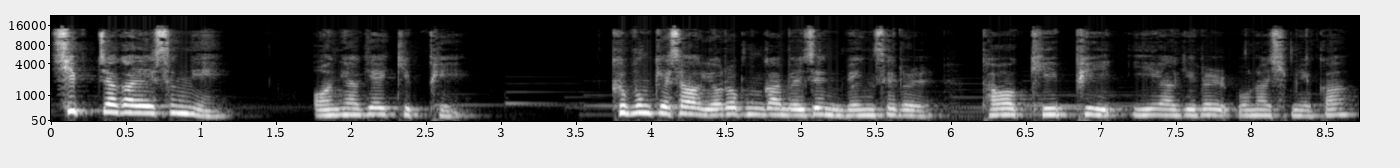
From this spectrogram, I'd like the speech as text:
십자가의 승리, 언약의 깊이, 그분께서 여러분과 맺은 맹세를 더 깊이 이해하기를 원하십니까?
